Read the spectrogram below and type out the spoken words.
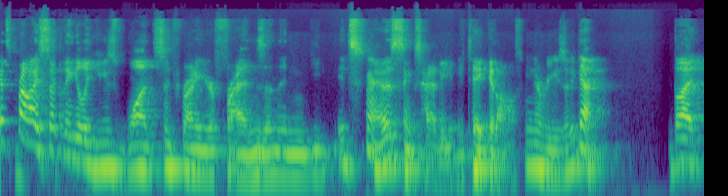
It's probably something you'll use once in front of your friends, and then you, it's you know, this thing's heavy, and you take it off. You never use it again. But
